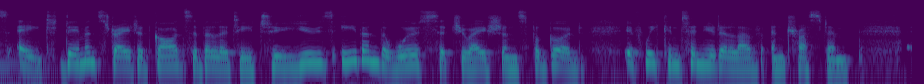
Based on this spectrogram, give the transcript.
Acts 8 demonstrated God's ability to use even the worst situations for good if we continue to love and trust Him.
